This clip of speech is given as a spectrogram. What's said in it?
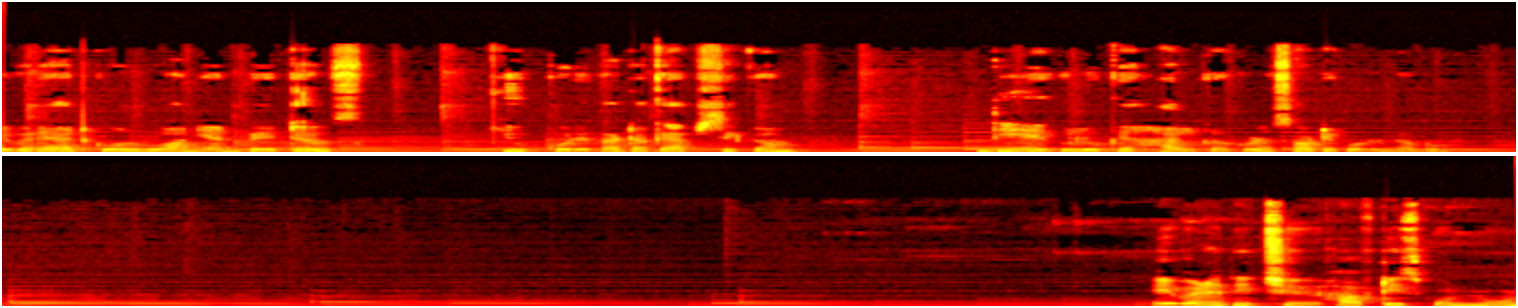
এবারে অ্যাড করব অনিয়ন পেটেলস কিউব করে কাটা ক্যাপসিকাম দিয়ে এগুলোকে হালকা করে সটে করে নেব। এবারে দিচ্ছি হাফ টিস্পুন নুন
